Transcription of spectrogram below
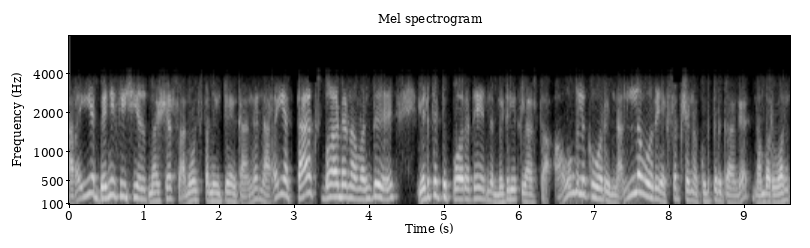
நிறைய பெனிஃபிஷியல் மெஷர்ஸ் அனௌன்ஸ் பண்ணிக்கிட்டே இருக்காங்க. நிறைய டாக்ஸ் பேர்டனை வந்து எடுத்துட்டு போறதே இந்த மிடில் கிளாஸ் தான். அவங்களுக்கு ஒரு நல்ல ஒரு எக்ஸப்ஷனை கொடுத்துருக்காங்க. நம்பர் ஒன்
